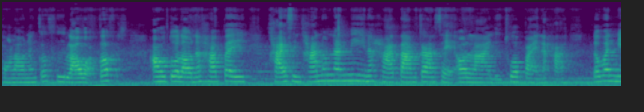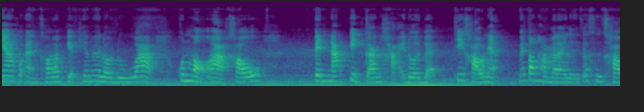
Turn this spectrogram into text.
ของเรานั้นก็คือเราอะก็เอาตัวเรานะคะไปขายสินค้านู่นนั่นนี่นะคะ ตามการแสออนไลน์หรือทั่วไปนะคะ แล้ววันนี้คนอ่านเขามาเปรียบเทียบให้เราดูว่า คุณหมออะเขาเป็นนักปิดการขายโดยแบบที่เขาเนี่ยไม่ต้องทำอะไรเลยก็คือเขา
